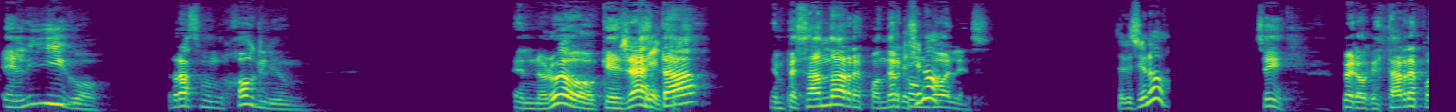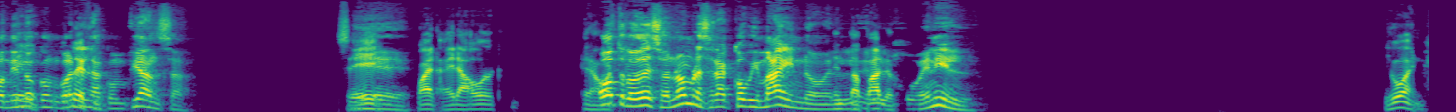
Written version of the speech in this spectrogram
el Higo, Rasmund Hoglium El noruego, que ya está empezando a responder ¿Se con goles. ¿Se lesionó? Sí, pero que está respondiendo Sí, con goles la confianza. Sí. Eh, bueno, era otro. Era otro. De esos nombres será Kobe Maino, el, juvenil. Y bueno.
